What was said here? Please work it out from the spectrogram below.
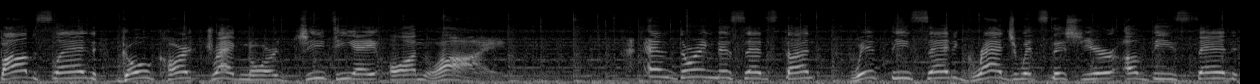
Bobsled Go Kart Dragnor GTA Online. And during this said stunt, with the said graduates this year of the said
